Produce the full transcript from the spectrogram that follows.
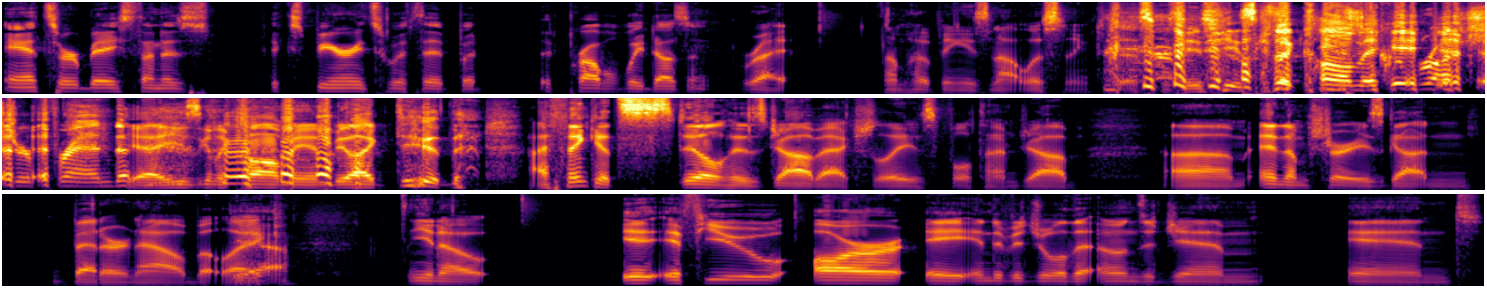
answer based on his experience with it, but it probably doesn't. Right. I'm hoping he's not listening to this. He's, he's gonna call me. Crushed your friend. yeah, he's gonna call me and be like, "Dude, I think it's still his job. Actually, his full time job." Um, and I'm sure he's gotten better now. But like, yeah. you know, if you are a individual that owns a gym and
